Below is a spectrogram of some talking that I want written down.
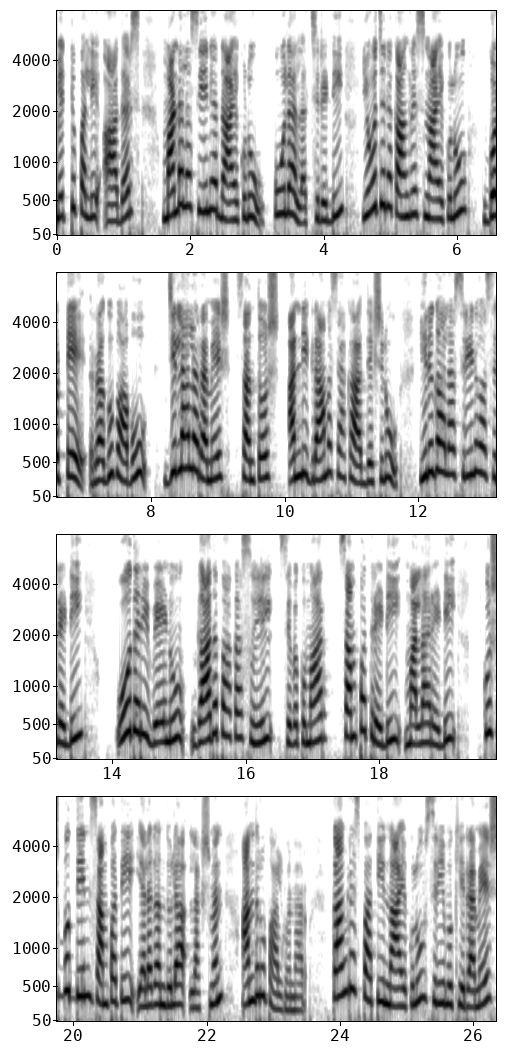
మెట్టుపల్లి ఆదర్శ్ మండల సీనియర్ నాయకుడు పూల లచ్చిరెడ్డి యువజన కాంగ్రెస్ నాయకులు గొట్టే రఘుబాబు జిల్లాల రమేష్ సంతోష్ అన్ని గ్రామశాఖ అధ్యక్షులు ఇనుగాల శ్రీనివాసరెడ్డి ఊదరి వేణు గాదపాక సునీల్ శివకుమార్ సంపత్ రెడ్డి మల్లారెడ్డి కుష్బుద్దీన్ సంపతి ఎలగందుల లక్ష్మణ్ అందరూ పాల్గొన్నారు. కాంగ్రెస్ పార్టీ నాయకులు శ్రీముఖి రమేష్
